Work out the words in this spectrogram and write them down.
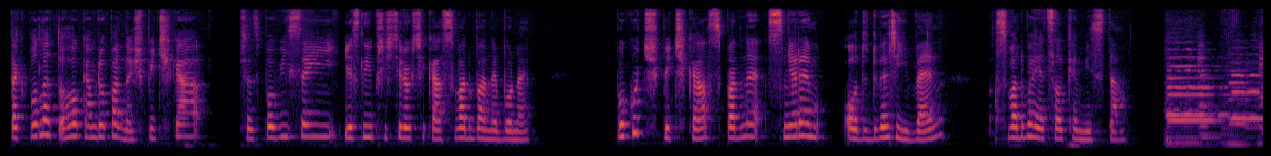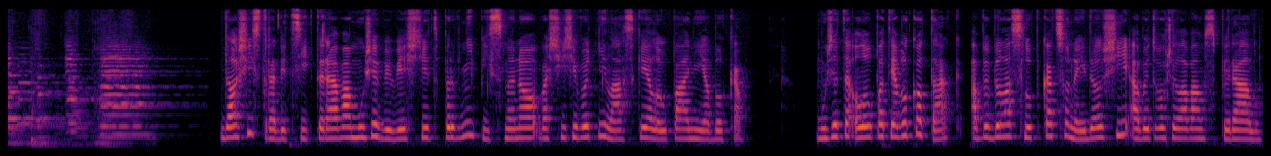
tak podle toho, kam dopadne špička, předpoví se jí, jestli příští rok čeká svatba nebo ne. Pokud špička spadne směrem od dveří ven, svatba je celkem jistá. Další z tradicí, která vám může vyvěštit první písmeno vaší životní lásky je loupání jablka. Můžete oloupat jablko tak, aby byla slupka co nejdelší a vytvořila vám spirálu.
